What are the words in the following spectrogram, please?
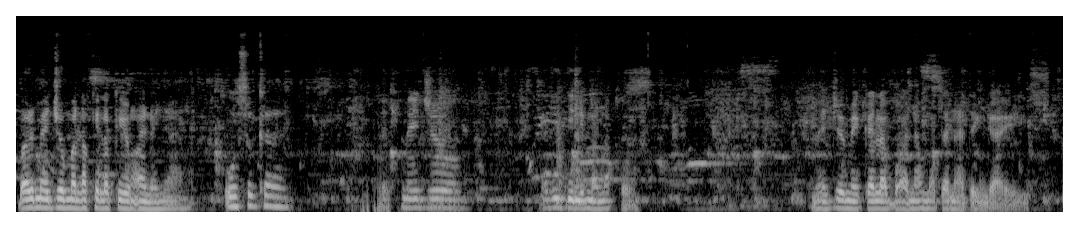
para medyo malaki-laki yung ano niya. Usog ka. At medyo nadidiliman ako. Medyo may kalabuan ang mata natin guys.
